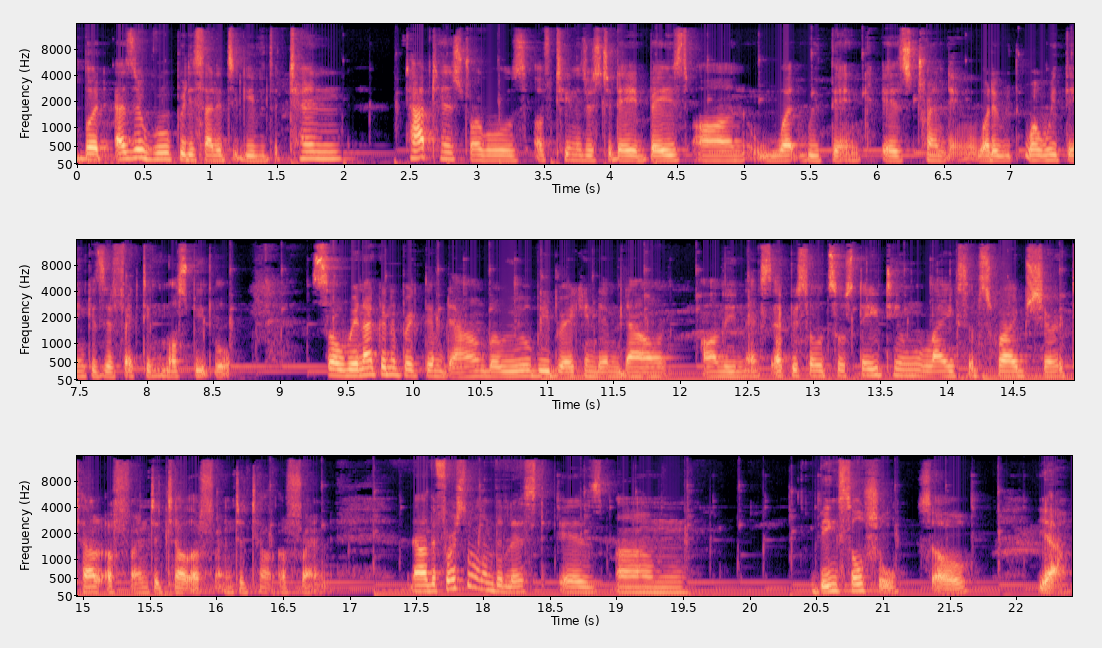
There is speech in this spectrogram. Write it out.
But as a group, we decided to give you the 10 top 10 struggles of teenagers today based on what we think is trending, what, what we think is affecting most people. So we're not going to break them down, but we will be breaking them down on the next episode. So stay tuned, like, subscribe, share, tell a friend to tell a friend to tell a friend. Now, the first one on the list is um, being social. So, yeah,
